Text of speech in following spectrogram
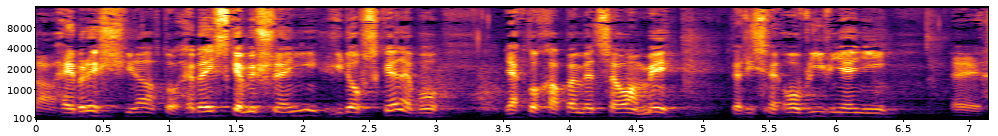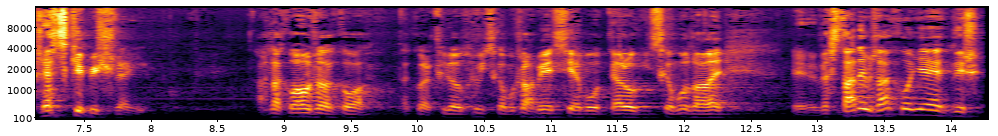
ta hebrejština, to hebrejské myšlení židovské, nebo jak to chápeme třeba my, kteří jsme ovlivněni Eh, řecky myšlení. A taková možná taková, taková filozofická možná věc, nebo teologická možná, ale eh, ve starém zákoně, když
